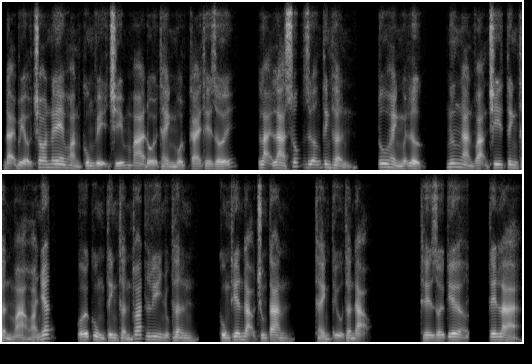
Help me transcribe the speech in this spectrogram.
đại biểu cho nê hoàn cung vị trí mà đổi thành một cái thế giới, lại là xúc dưỡng tinh thần, tu hành nguyện lực, ngưng ngàn vạn chi tinh thần mà hóa nhất, cuối cùng tinh thần thoát ly nhục thân, cùng thiên đạo trung tan, thành tựu thần đạo. Thế giới kia, tên là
